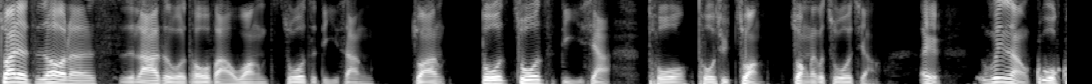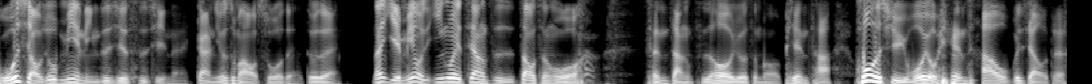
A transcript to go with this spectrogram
摔了之后呢，死拉着我头发往桌子底上抓，多桌子底下拖拖去撞撞那个桌角。哎，我跟你讲，我国小就面临这些事情呢，干有什么好说的，对不对？那也没有因为这样子造成我 成长之后有什么偏差，或许我有偏差，我不晓得，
